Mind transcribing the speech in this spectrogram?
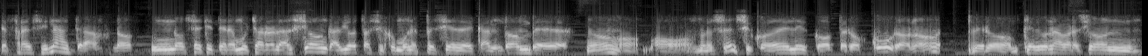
de Frank Sinatra, ¿no? No sé si tiene mucha relación, Gaviotas es como una especie de candombe, ¿no? O, o no sé, psicodélico, pero oscuro, ¿no? Pero quedó una versión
